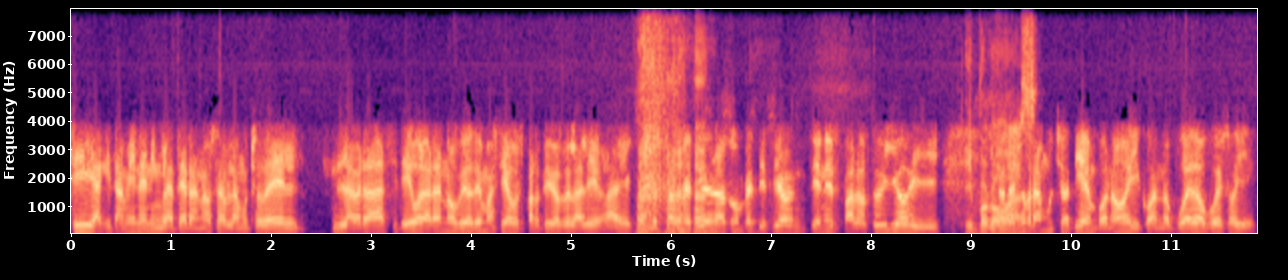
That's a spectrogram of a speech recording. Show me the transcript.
Sí, aquí también en Inglaterra, ¿no? Se habla mucho de él. La verdad, si te digo la verdad, no veo demasiados partidos de la liga. ¿eh? Cuando estás metido en una competición, tienes palo tuyo y, poco no te sobra mucho tiempo, ¿no? Y cuando puedo, pues oye,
